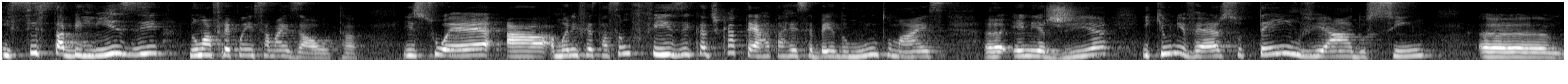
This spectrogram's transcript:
e se estabilize numa frequência mais alta. Isso é a manifestação física de que a Terra está recebendo muito mais uh, energia e que o universo tem enviado sim. Uh,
